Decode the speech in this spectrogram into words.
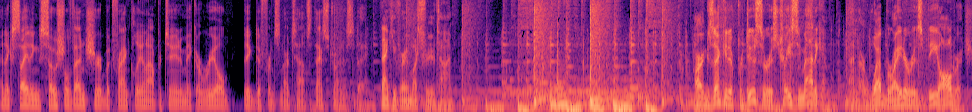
an exciting social venture, but frankly, an opportunity to make a real big difference in our town. So, thanks for joining us today. Thank you very much for your time. Our executive producer is Tracy Madigan, and our web writer is B. Aldrich.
